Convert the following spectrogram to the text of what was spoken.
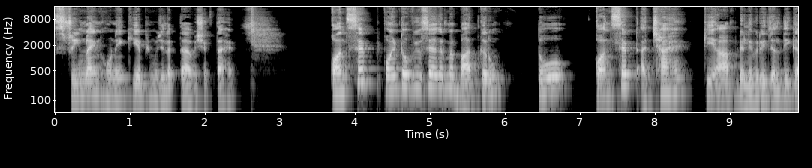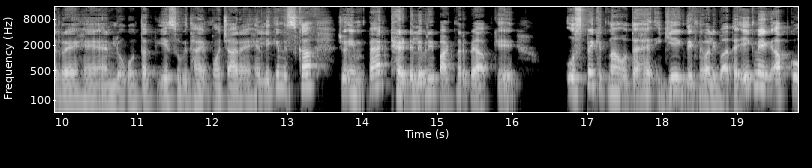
स्ट्रीमलाइन होने की अभी मुझे लगता है आवश्यकता है। कॉन्सेप्ट पॉइंट ऑफ़ व्यू से अगर मैं बात करूँ तो कॉन्सेप्ट अच्छा है कि आप डिलीवरी जल्दी कर रहे हैं एंड लोगों तक ये सुविधाएँ पहुँचा रहे हैं, लेकिन इसका जो इम्पैक्ट है डिलीवरी पार्टनर पे आपके, उस पर कितना होता है, ये एक देखने वाली बात है। एक मैं आपको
